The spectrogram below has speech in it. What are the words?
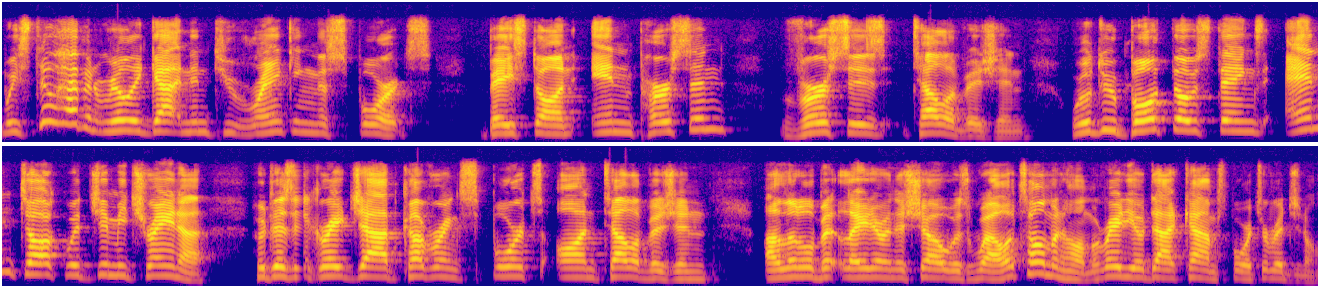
we still haven't really gotten into ranking the sports based on in person versus television. We'll do both those things and talk with Jimmy Traina, who does a great job covering sports on television a little bit later in the show as well. It's Home and Home, a radio.com sports original.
